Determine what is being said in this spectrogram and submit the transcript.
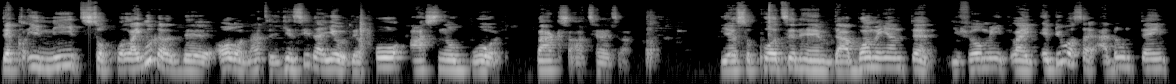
The, you need support. Like look at the all or nothing. You can see that yo, the whole Arsenal board backs Arteta. You're supporting him. That Aubameyang thing. You feel me? Like it do was like I don't think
